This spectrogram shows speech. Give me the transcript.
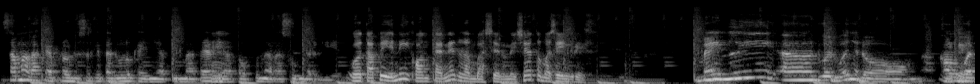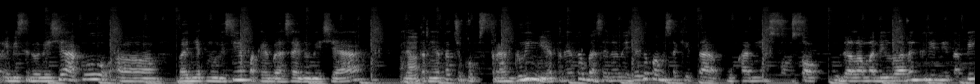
sama lah kayak produser kita dulu kayak nyiapin materi Hmm. ataupun narasumber gitu. Oh, tapi ini kontennya dalam bahasa Indonesia atau bahasa Inggris? Mainly uh, dua-duanya dong. Kalau Oke. buat Ebis Indonesia aku uh, banyak nulisnya pakai bahasa Indonesia dan Aha. ternyata cukup struggling ya. Ternyata bahasa Indonesia itu kalau misalnya kita bukannya sosok udah lama di luar negeri nih, tapi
